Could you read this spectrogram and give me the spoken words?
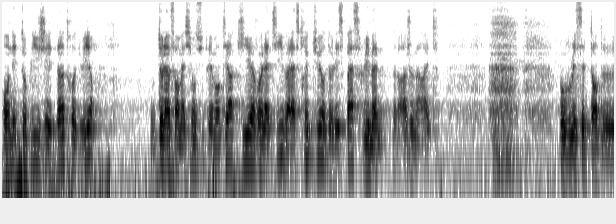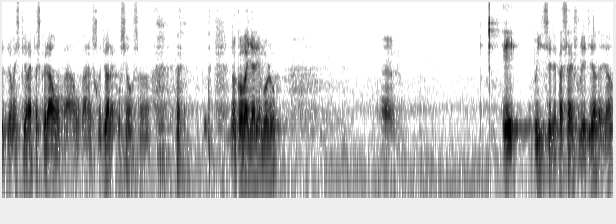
on est obligé d'introduire de l'information supplémentaire qui est relative à la structure de l'espace lui-même. Alors là, je m'arrête pour vous laisser le temps de, respirer, parce que là, on va, on va introduire la conscience. Hein. Donc on va y aller mollo. Euh, et oui, c'était pas ça que je voulais dire d'ailleurs.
